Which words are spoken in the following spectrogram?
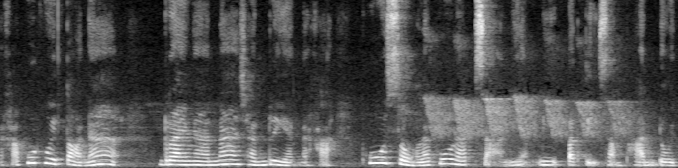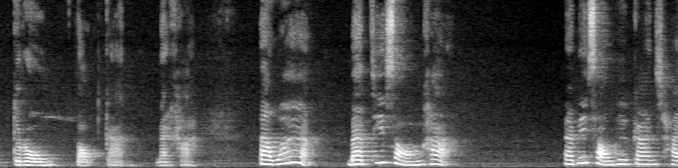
นะคะ พูดคุยต่อหน้ารายงานหน้าชั้นเรียนนะคะ ผู้ส่งและผู้รับสารเนี่ยมีปฏิสัมพันธ์โดยตรงต่อกันนะคะ แต่ว่าแบบที่ 2 ค่ะ แบบที่ 2 คือการใช้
